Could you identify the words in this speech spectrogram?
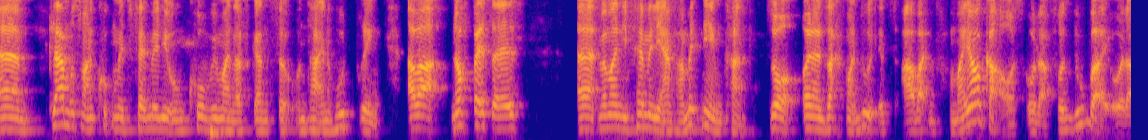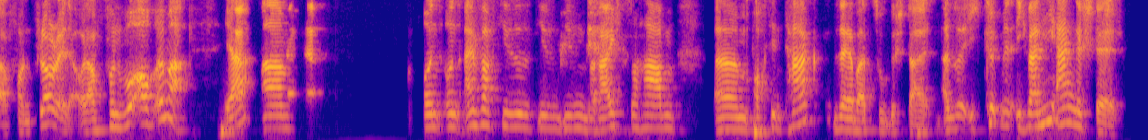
Ähm, klar muss man gucken mit Family und Co., wie man das Ganze unter einen Hut bringt. Aber noch besser ist, äh, wenn man die Family einfach mitnehmen kann. So, und dann sagt man, du, jetzt arbeiten von Mallorca aus oder von Dubai oder von Florida oder von wo auch immer. Ja, ähm, und, und einfach dieses, diesen, diesen Bereich zu haben, ähm, auch den Tag selber zu gestalten. Also ich könnte mir, ich war nie angestellt.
